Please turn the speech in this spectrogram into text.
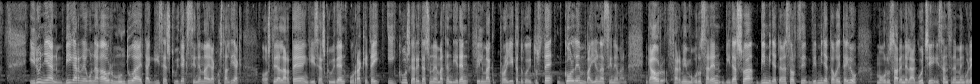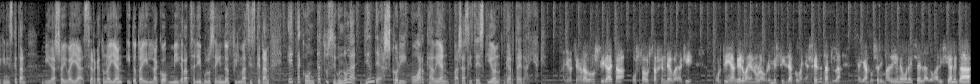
Iruñean, bigarren eguna gaur mundua eta giza eskubideak zinema erakustaldiak. Ostiral arte, giza eskubideen urraketei ikusgarritasuna ematen diren filmak proiektatuko dituzte Golem Baiona zineman. Gaur, Fermin Muguruzaren bidasoa 2018-2023. Muguruzaren dela gutxi, izan zen hemen gurekin izketan. Bidasoa ibaia zerkatu nahian itota hildako migratzaile buruz egin duen filma zizketan. Eta kontatu zigun nola jende askori oarkabean pasazitzaizkion gertaeraiak. Ailegatzen gara donostira eta osta-osta jendeak badaki. Hortin gero, baina nola, horren beste hildako, baina zer datatu da. Eta ja, pues hori, Madriden egon naizela, edo Galizian eta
